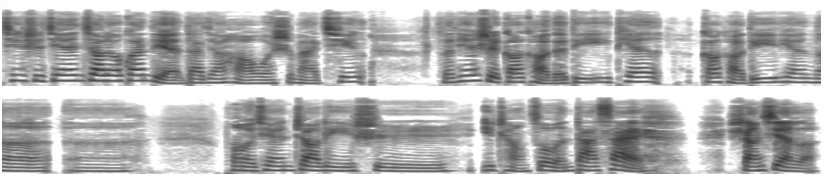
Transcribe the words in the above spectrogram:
青时间交流观点，大家好，我是马青。昨天是高考的第一天，高考第一天呢，嗯，朋友圈照例是一场作文大赛 上线了，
